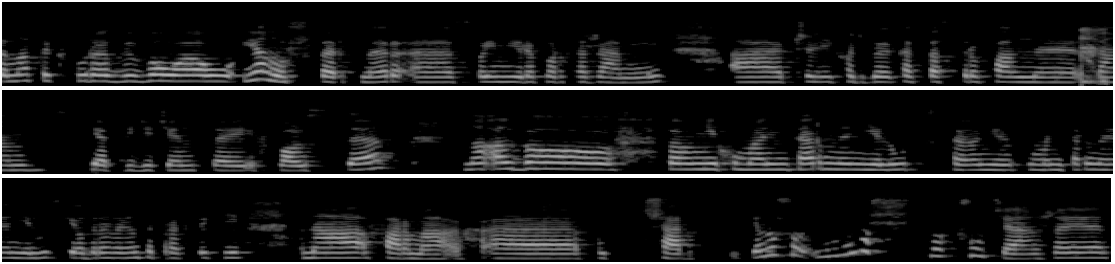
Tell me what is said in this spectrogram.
tematy, które wywołał Janusz Fertner e, swoimi reportażami, czyli choćby katastrofalny stan psychiatrii dziecięcej w Polsce, no albo to niehumanitarne, nieludzkie, niehumanitarne, nieludzkie, odrażające praktyki na farmach e, futrzarskich. Janusz, nie masz poczucia, że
